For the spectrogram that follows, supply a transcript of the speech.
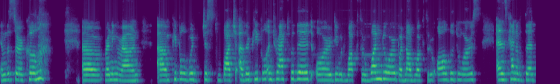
in the circle uh, running around. Um, people would just watch other people interact with it or they would walk through one door but not walk through all the doors. And it's kind of the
